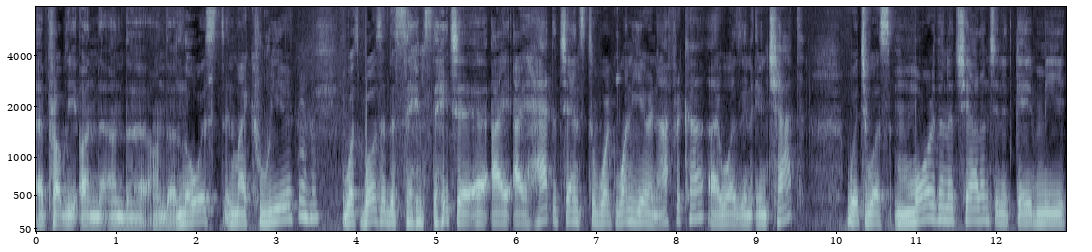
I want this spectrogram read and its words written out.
uh, probably on the, on the on the lowest in my career, was both at the same stage. Uh, I, I had the chance to work one year in Africa. I was in in Chad, which was more than a challenge, and it gave me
